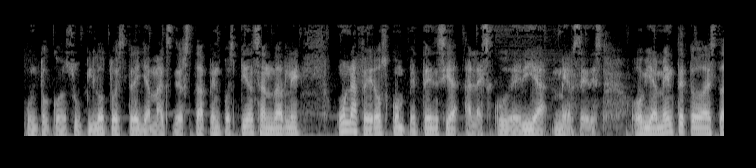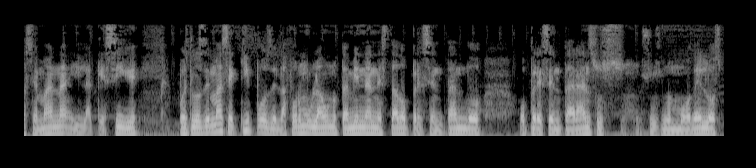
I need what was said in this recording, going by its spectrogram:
junto con su piloto estrella Max Verstappen, pues piensan darle una feroz competencia a la escudería Mercedes. Obviamente toda esta semana y la que sigue, pues los demás equipos de la Fórmula 1 también han estado presentando o presentarán sus, sus modelos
